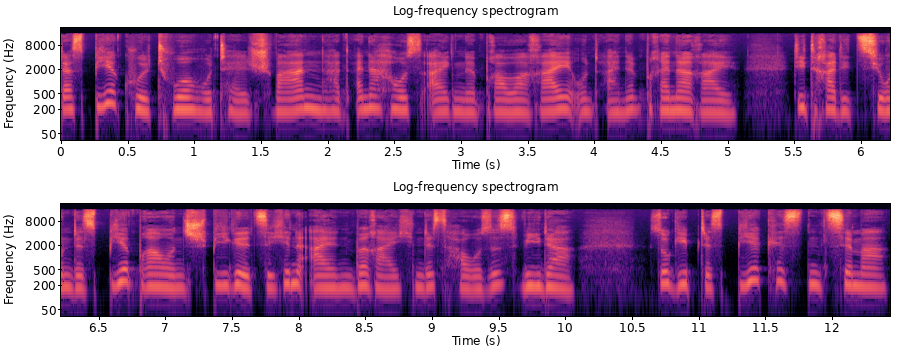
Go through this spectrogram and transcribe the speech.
Das Bierkulturhotel Schwanen hat eine hauseigene Brauerei und eine Brennerei. Die Tradition des Bierbrauens spiegelt sich in allen Bereichen des Hauses wider. So gibt es Bierkistenzimmer,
